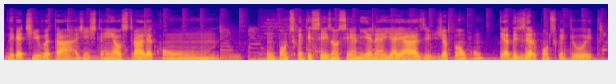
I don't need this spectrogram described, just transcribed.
negativa, tá? A gente tem a Austrália com 1,56 na Oceania, né? E a Ásia, Japão com queda de 0,58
